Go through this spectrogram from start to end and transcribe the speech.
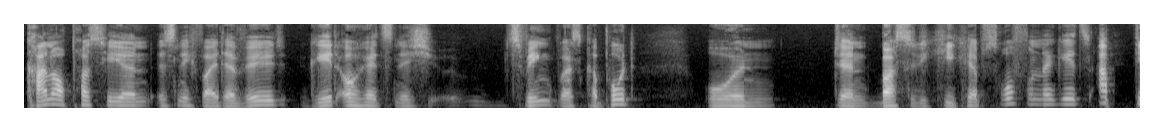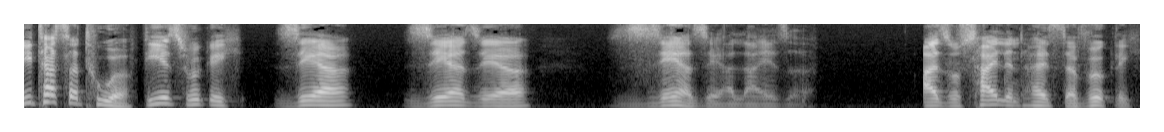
kann auch passieren, ist nicht weiter wild, geht auch jetzt nicht zwingend was kaputt. Und dann machst du die Keycaps drauf und dann geht's ab. Die Tastatur, die ist wirklich sehr, sehr, sehr, sehr, sehr leise. Also Silent heißt da wirklich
